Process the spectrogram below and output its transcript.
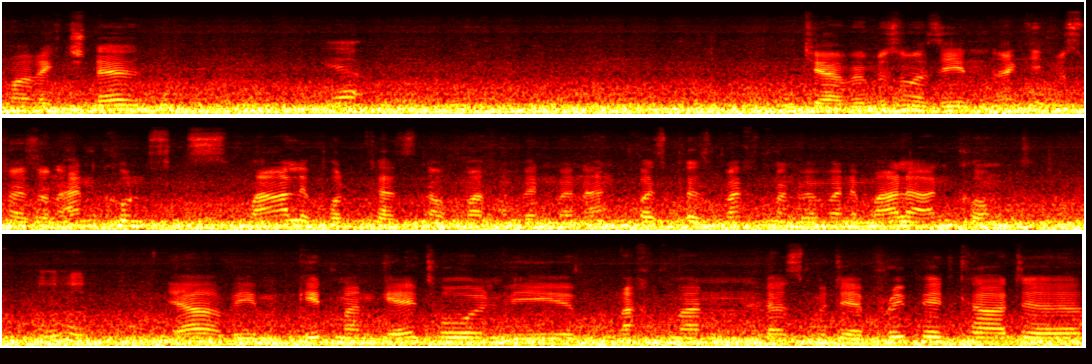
immer recht schnell. Ja. Tja, wir müssen mal sehen. Eigentlich müssen wir so einen Ankunftsmale-Podcast noch machen. Wenn man an, was macht man, wenn man in Male ankommt? Ja, wem geht man Geld holen? Wie macht man man das mit der Prepaid-Karte?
